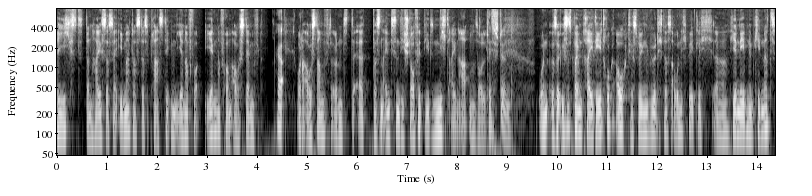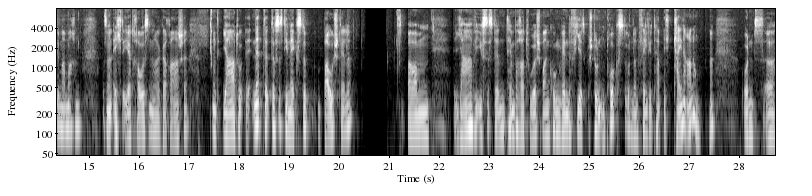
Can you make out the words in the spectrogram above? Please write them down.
riechst, dann heißt das ja immer, dass das Plastik in irgendeiner Form ausdämpft. Ja. Oder ausdampft. Und äh, das sind eigentlich die Stoffe, die du nicht einatmen solltest. Das stimmt. Und so ist es beim 3D-Druck auch. Deswegen würde ich das auch nicht wirklich äh, hier neben dem Kinderzimmer machen, sondern echt eher draußen in der Garage. Und ja, du, ne, das ist die nächste Baustelle. Ähm, ja, wie ist es denn Temperaturschwankungen, wenn du vier Stunden druckst und dann fällt die Tab keine Ahnung. Ne? Und äh,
